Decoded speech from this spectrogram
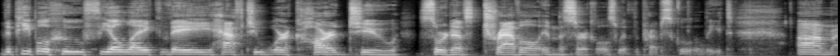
the people who feel like they have to work hard to sort of travel in the circles with the prep school elite. Um,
